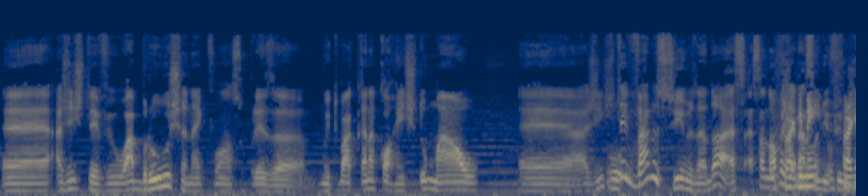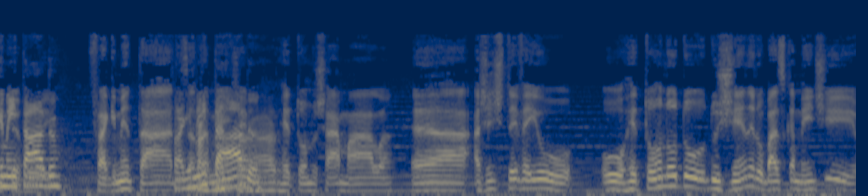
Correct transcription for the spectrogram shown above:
É, a gente teve o A Bruxa, né? Que foi uma surpresa muito bacana, Corrente do Mal. É, a gente O- teve vários filmes, né? Essa, essa nova geração de filmes de terror fragmentado. Fragmentado, Fragmentado. exatamente. Retorno do Shyamala. É, a gente teve aí o, o retorno do, do gênero, basicamente,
